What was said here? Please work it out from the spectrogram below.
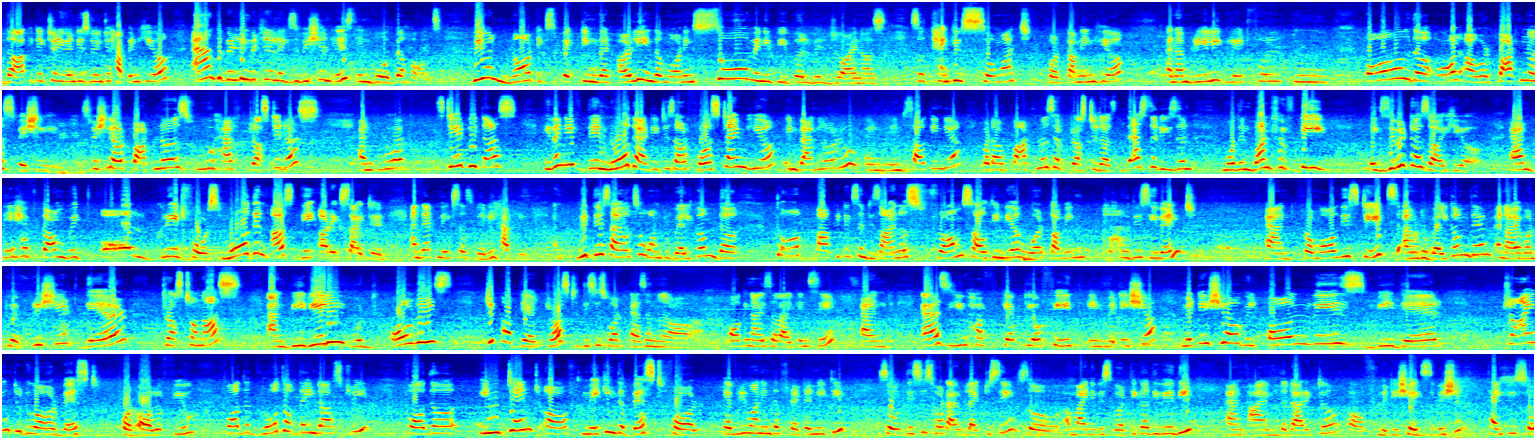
The architecture event is going to happen here, and the building material exhibition is in both the halls. We were not expecting that early in the morning so many people will join us. So thank you so much for coming here, and I'm really grateful to all the all our partners especially especially our partners who have trusted us and who have stayed with us even if they know that it is our first time here in Bangalore and in South India but our partners have trusted us that's the reason more than 150 exhibitors are here and they have come with all great force. More than us they are excited and that makes us very happy. And with this I also want to welcome the top architects and designers from South India who are coming to this event. And from all these states i want to welcome them and i want to appreciate their trust on us. And we really would always keep up their trust this is what as an uh, organizer i can say and as you have kept your faith in Metecia, Metecia will always be there trying to do our best for all of you for the growth of the industry for the intent of making the best for everyone in the fraternity so this is what I would like to say. So uh, my name is Vartika Divedi and I am the director of Metecia exhibition. Thank you so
